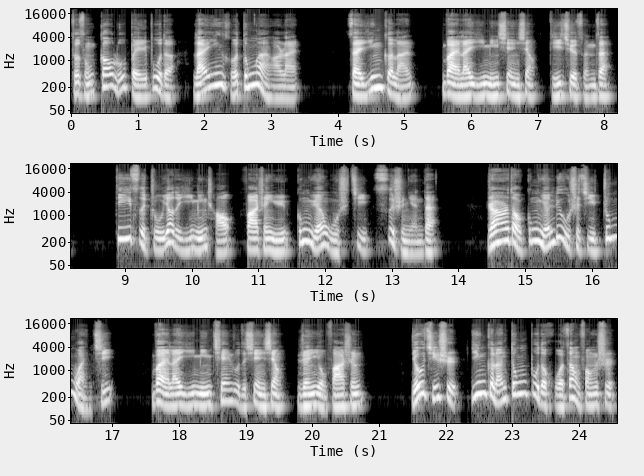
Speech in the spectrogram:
则从高卢北部的莱茵河东岸而来。在英格兰，外来移民现象的确存在。第一次主要的移民潮发生于公元五世纪四十年代。然而，到公元六世纪中晚期，外来移民迁入的现象仍有发生，尤其是英格兰东部的火葬方式，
